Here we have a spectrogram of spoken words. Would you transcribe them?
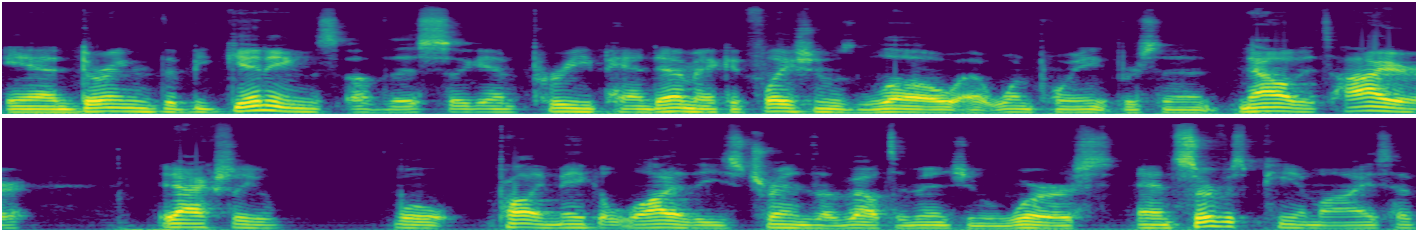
and during the beginnings of this, again, pre pandemic, inflation was low at 1.8%. Now that it's higher, it actually will probably make a lot of these trends I'm about to mention worse. And service PMIs have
